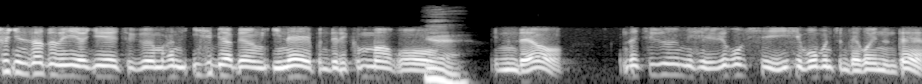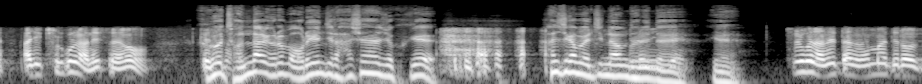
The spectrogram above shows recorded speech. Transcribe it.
북측 인사들이 여기에 지금 한 20여 명 이내의 분들이 근무하고 예. 있는데요. 근데 지금 7시 25분쯤 되고 있는데 아직 출근을 안 했어요. 그거 전날 그러면 어레인지를 하셔야죠. 그게, 한 시간만 일찍 나오면 되는데, 예. 출근 안 했다는 한마디로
